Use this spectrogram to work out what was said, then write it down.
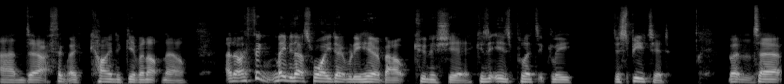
And uh, I think they've kind of given up now. And I think maybe that's why you don't really hear about Kunashir, because it is politically disputed. But uh,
